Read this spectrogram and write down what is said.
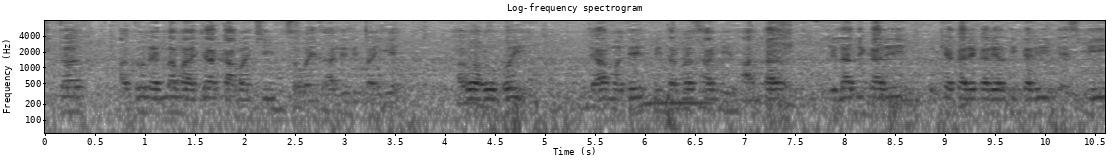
इथं अजून यांना माझ्या कामाची सवय झालेली नाहीये. हळूहळू होईल. त्यामध्ये मी त्यांना सांगेन. आता जिल्हाधिकारी मुख्य कार्यकारी अधिकारी एस पी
